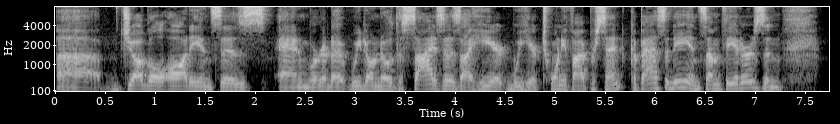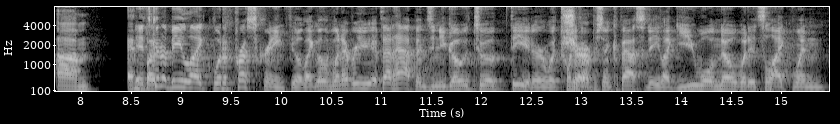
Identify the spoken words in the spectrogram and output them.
uh, juggle audiences. And we're gonna we don't know the sizes. I hear we hear 25% capacity in some theaters. And um and, It's but- gonna be like what a press screening feel like. Whenever you, if that happens, and you go to a theater with twenty five percent capacity, like you will know what it's like when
